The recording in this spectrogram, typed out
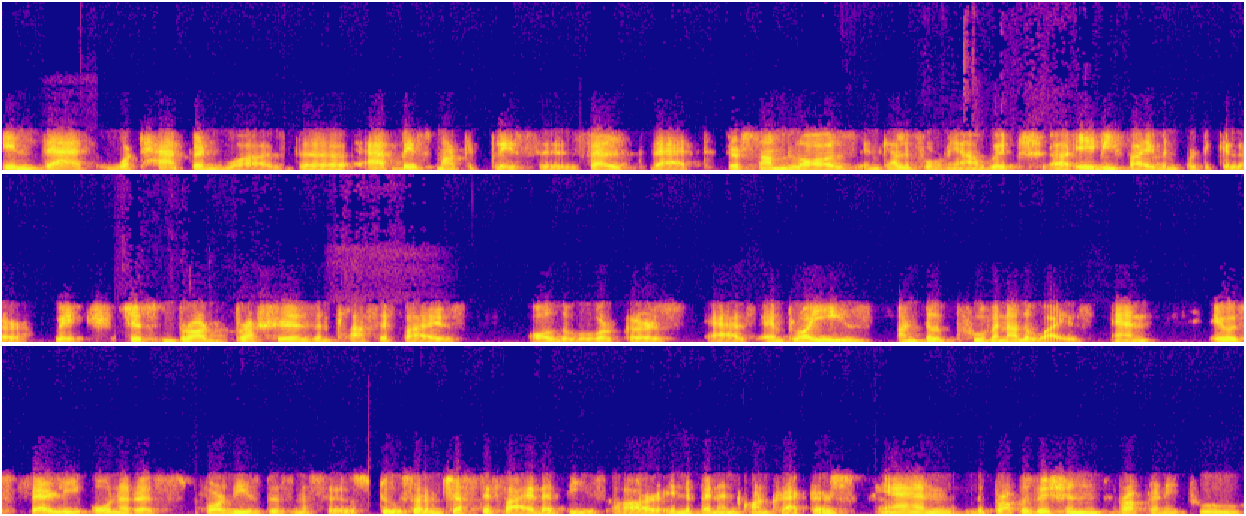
In that, what happened was the app-based marketplaces felt that there are some laws in California, which uh, AB5 in particular, which just broad brushes and classifies all the workers as employees until proven otherwise. And it was fairly onerous for these businesses to sort of justify that these are independent contractors. And the proposition, Prop 22,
